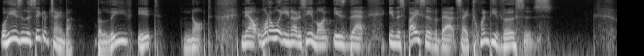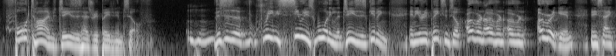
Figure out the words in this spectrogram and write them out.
Or here's in the secret chamber, believe it not. Now, what I want you to notice here, Mon, is that in the space of about, say, 20 verses, four times Jesus has repeated himself. This is a really serious warning that Jesus is giving, and he repeats himself over and over and over and over again. And he's saying,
